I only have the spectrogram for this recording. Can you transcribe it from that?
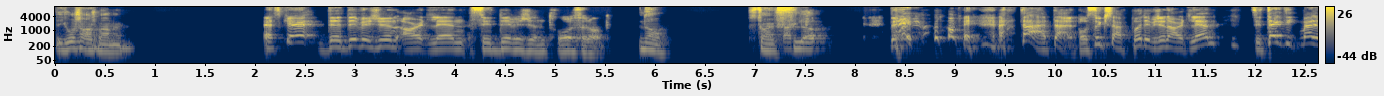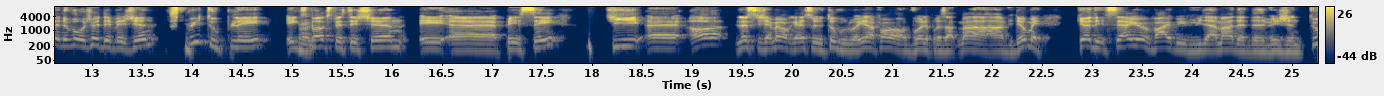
des gros changements même. Est-ce que The Division Heartland, c'est Division 3 selon toi? Non. C'est un flop. non, mais attends, attends. Pour ceux qui ne savent pas, Division Heartland, c'est techniquement le nouveau jeu Division, free to play, Xbox, PlayStation et euh, PC qui euh, a, là, si jamais vous regardez sur YouTube, vous le voyez, on le voit le présentement en, vidéo, mais qui a des sérieux vibes, évidemment, de Division 2,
